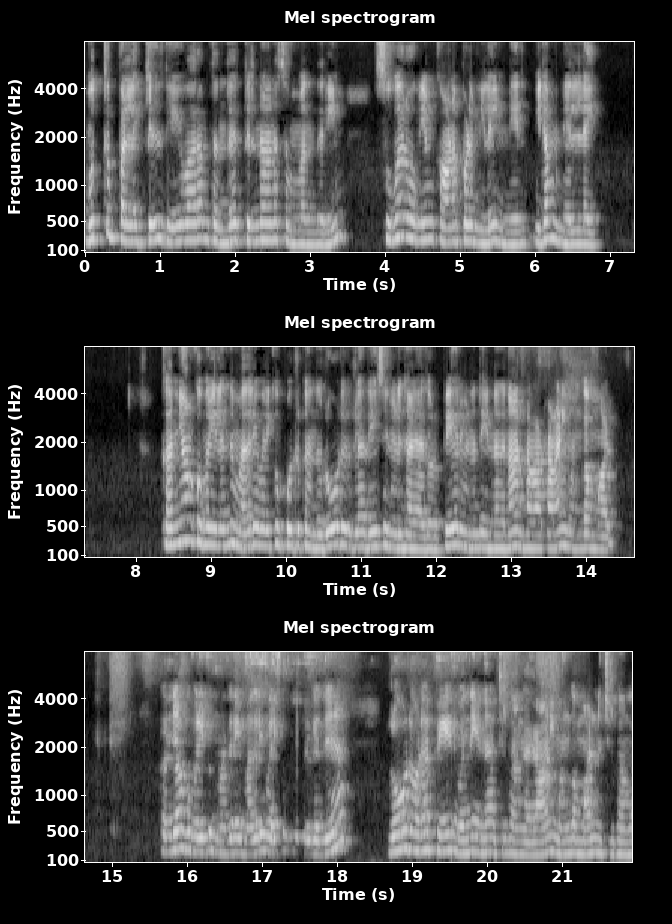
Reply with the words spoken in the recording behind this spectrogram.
முத்து பல்லக்கில் தேவாரம் தந்த திருநான சம்பந்தரின் சுவரோவியம் காணப்படும் நிலை நெல் இடம் நெல்லை. கன்னியாகுமரியிலேருந்து மதுரை வரைக்கும் போட்டிருக்க அந்த ரோடு இருக்குல்ல தேசிய நெடுஞ்சாலை அதோட பேர் என்னது என்னதுன்னா ராணி மங்கம்மாள் கன்னியாகுமரி டு மதுரை மதுரை வரைக்கும் போட்டிருக்குது ரோடோட பேர் வந்து என்ன வச்சுருக்காங்க? ராணி மங்கம்மாள்னு வச்சுருக்காங்க.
